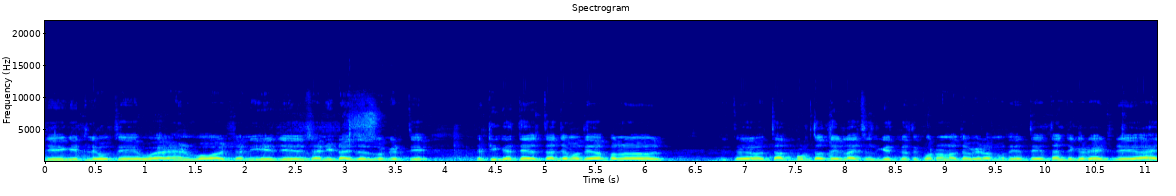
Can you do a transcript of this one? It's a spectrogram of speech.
जे घेतले होते व हँड वॉश आणि हे जे सॅनिटायझर्स वगैरे ते तर ठीक आहे ते त्याच्यामध्ये आपण तात्पुरतं ते लायसन्स घेतले होते कोरोनाच्या वेळामध्ये. ते त्यांच्याकडे आहे जे आहे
